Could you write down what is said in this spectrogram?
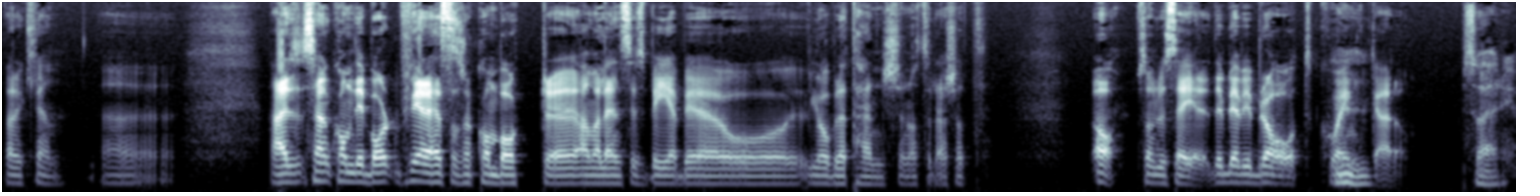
verkligen. Här, sen kom det bort flera hästar som kom bort, uh, Amalensis BB och Global Attention och sådär. Så att, ja, som du säger, det blev ju bra åt Koenka mm. då. Så är det.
